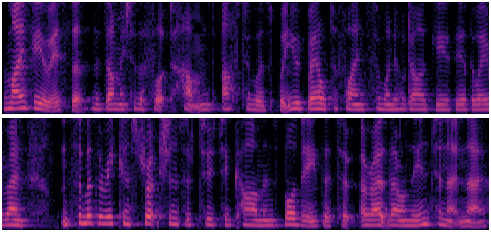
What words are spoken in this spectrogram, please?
my view is that the damage to the foot happened afterwards, but you'd be able to find someone who would argue the other way around. And some of the reconstructions of Tutankhamun's body that are out there on the internet now,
